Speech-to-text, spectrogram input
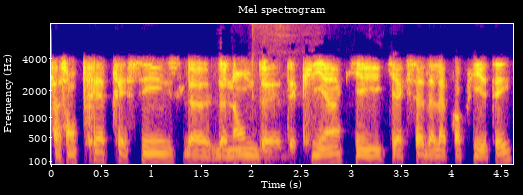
façon très précise le, nombre de, clients qui, qui accèdent à la propriété.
